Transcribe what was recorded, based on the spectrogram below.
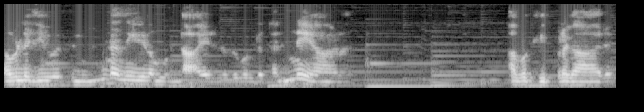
അവളുടെ ജീവിതത്തിൽ ഉടനീളം ഉണ്ടായിരുന്നത് കൊണ്ട് തന്നെയാണ് അവക്ക് ഇപ്രകാരം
